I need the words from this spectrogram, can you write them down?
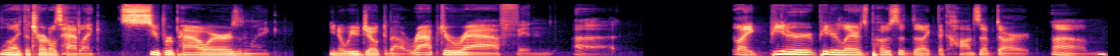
Well, like the turtles had like superpowers, and like you know we've joked about Raptor Raph and uh, like Peter Peter Laird's posted the, like the concept art um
